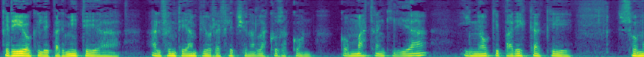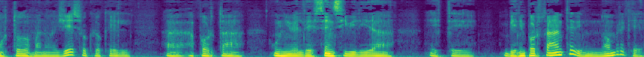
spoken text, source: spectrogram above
Creo que le permite al Frente Amplio reflexionar las cosas con, con más tranquilidad y no que parezca que somos todos mano de yeso. Creo que él aporta un nivel de sensibilidad este, bien importante de un hombre que,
